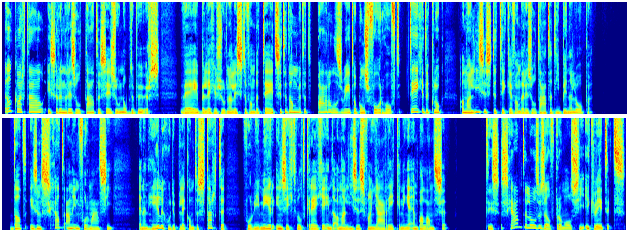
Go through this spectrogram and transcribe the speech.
Elk kwartaal is er een resultatenseizoen op de beurs. Wij, beleggersjournalisten van de tijd, zitten dan met het parelzweet op ons voorhoofd tegen de klok analyses te tikken van de resultaten die binnenlopen. Dat is een schat aan informatie en een hele goede plek om te starten voor wie meer inzicht wilt krijgen in de analyses van jaarrekeningen en balansen. Het is schaamteloze zelfpromotie, ik weet het.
